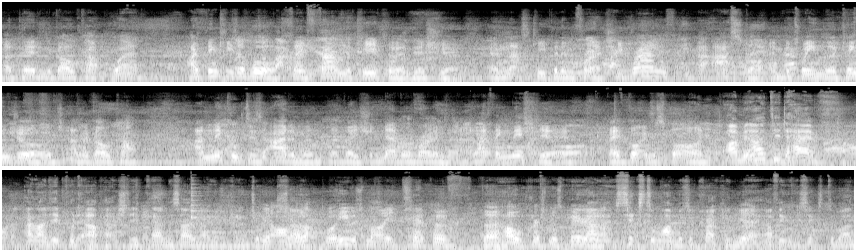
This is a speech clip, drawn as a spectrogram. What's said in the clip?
appeared in the Gold Cup, where I think he's a horse they found the key to him this year, and that's keeping him fresh. He ran at Ascot in between the King George and the Gold Cup, and Nicholls is adamant that they should never have run him there. And I think this year they've got him spot on. I mean, I did have, and I did put it up actually, Clan Des Obeaux and King George. Yeah, so, well, well, he was my tip of the whole Christmas you period. know, six to one was a cracking. Yeah. Yeah, I think it was six to one.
